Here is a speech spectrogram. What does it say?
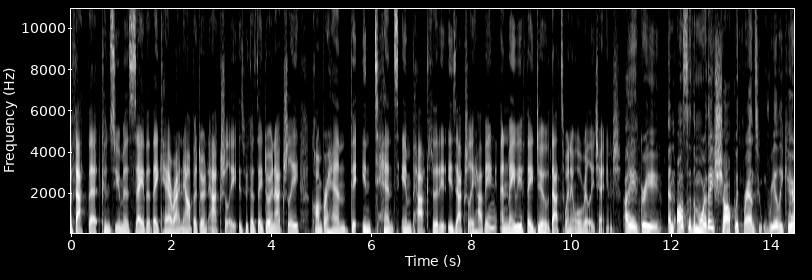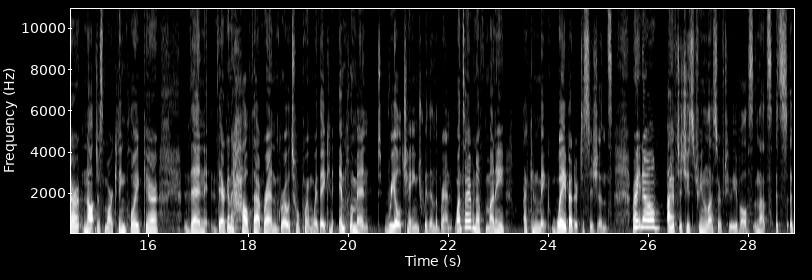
the fact that consumers say that they care right now but don't actually is because they don't actually comprehend the intense impact that it is actually having. And maybe if they do, that's when it will really change. I agree. And also, the more they shop with brands who really care, not just marketing ploy care, then they're going to help that brand grow to a point where they can implement real change within the brand. Once I have enough money, I can make way better decisions. Right now, I have to choose between the lesser of two evils, and that's it's a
